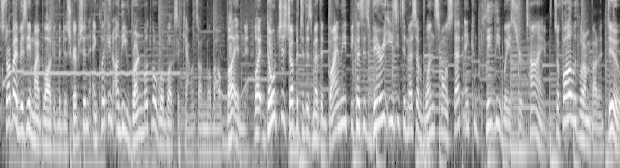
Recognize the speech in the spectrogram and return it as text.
Start by visiting my blog in the description and clicking on the run multiple Roblox accounts on mobile button. But don't just jump into this method blindly because it's very easy to mess up one small step and completely waste your time. So follow with what I'm about to do.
